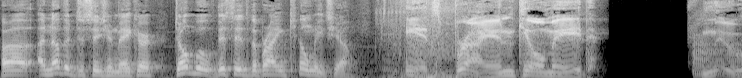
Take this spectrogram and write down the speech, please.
uh, another decision maker. Don't move. This is the Brian Kilmeade Show. It's Brian Kilmeade. New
